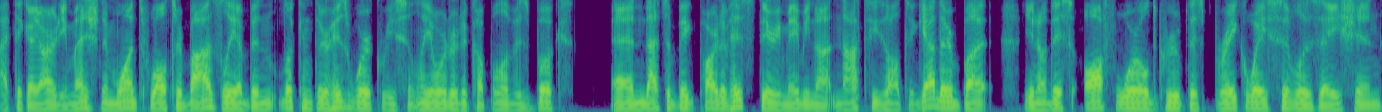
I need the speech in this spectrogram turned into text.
I think I already mentioned him once. Walter Bosley, I've been looking through his work recently, ordered a couple of his books, and that's a big part of his theory. Maybe not Nazis altogether, but, you know, this off world group, this breakaway civilization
